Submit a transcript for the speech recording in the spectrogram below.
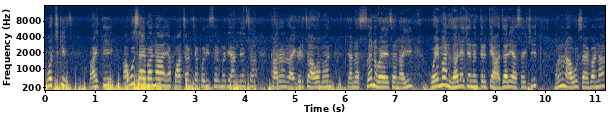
मोजकीच माहिती आऊसाहेबांना ह्या पाचाडच्या परिसरमध्ये आणण्याचा कारण रायगडचं हवामान त्यांना सण व्हायचा नाही. वयमान झाल्याच्यानंतर ते आजारी असायचीत म्हणून आऊसाहेबांना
